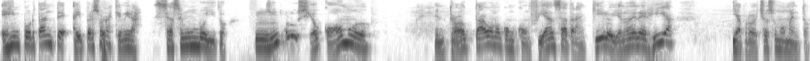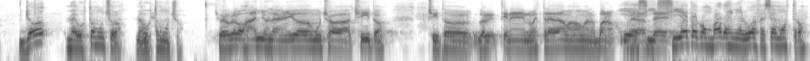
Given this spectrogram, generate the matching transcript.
es importante, hay personas que, mira, se hacen un bollito. Chito lució cómodo. Entró al octágono con confianza, tranquilo, lleno de energía y aprovechó su momento. Yo me gustó mucho, me gustó mucho. Yo creo que los años le han ayudado mucho a Chito. Chito tiene nuestra edad más o menos. Bueno, 17 combates en el UFC monstruo.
